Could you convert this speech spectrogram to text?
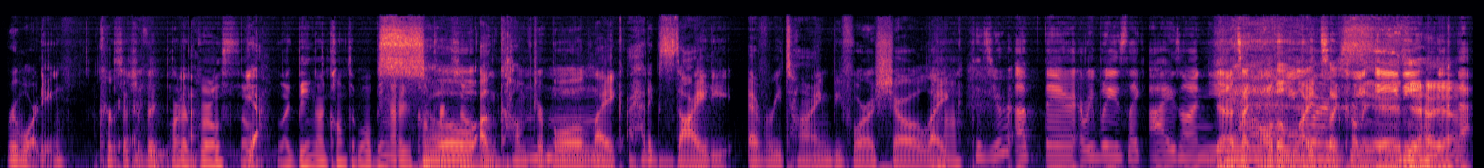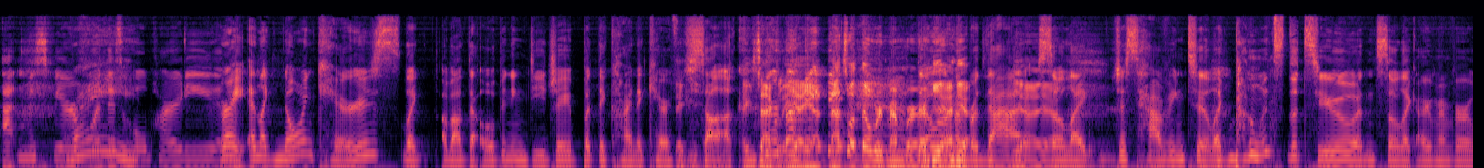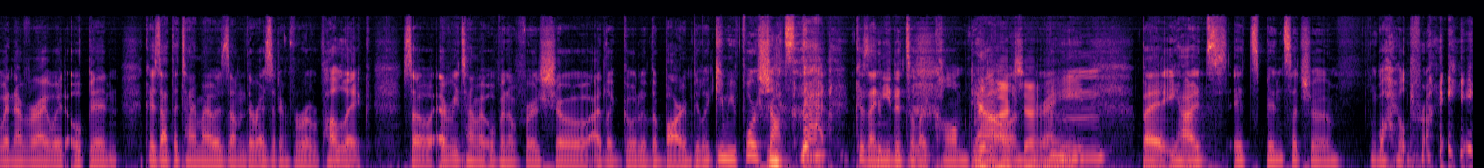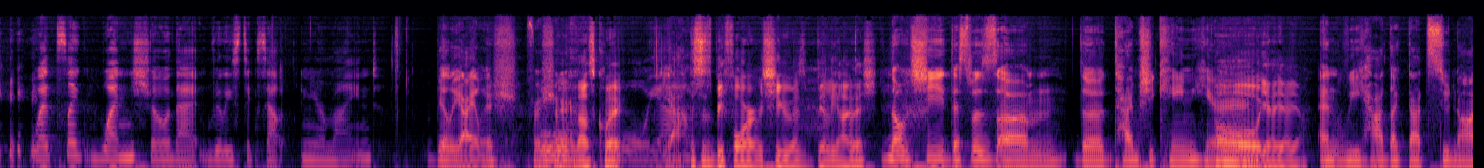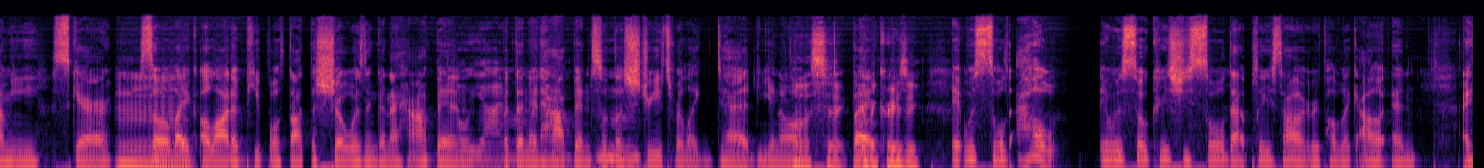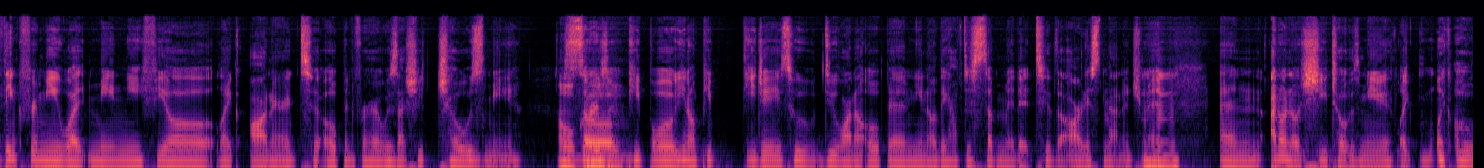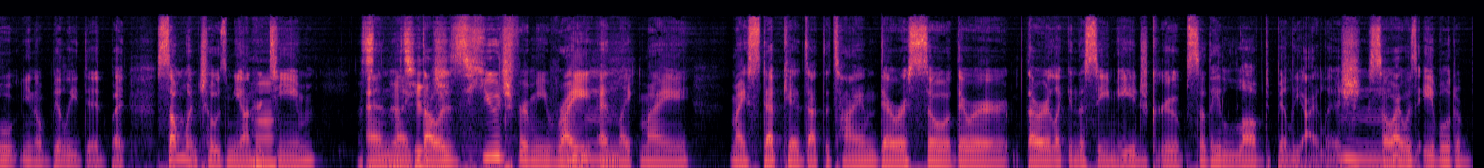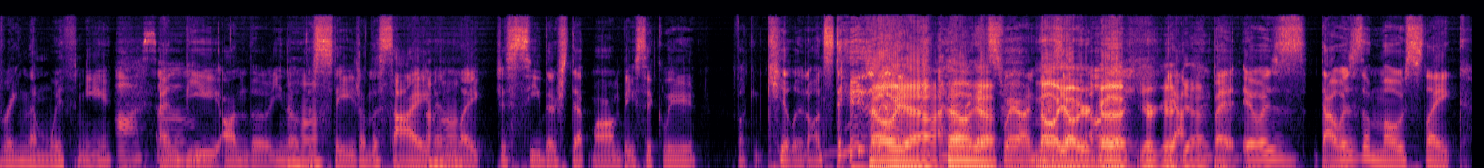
rewarding career. Such a big part Yeah. of growth, though. Yeah. Like being uncomfortable, being out of your so comfort zone. So uncomfortable. Like I had anxiety every time before a show. Like Uh-huh. Because you're up there, everybody's like eyes on you. Yeah, it's like all the You lights like coming in. creating Yeah, the- yeah. The atmosphere for this whole party. and- right, and like no one cares like about the opening DJ, but they kind of care if They- you suck. Exactly. Yeah, yeah. That's what they'll remember. They'll yeah, remember yeah. that. Yeah, yeah. So like just having to like balance the two, and so like I remember whenever I would open, because at the time I was um the resident for Republic, so every time I open up for a show, I'd like go to the bar and be like, "Give me four shots that," because I needed to like calm down, Relax, yeah, yeah. right? Mm-hmm. But yeah, it's it's been such a wild ride. What's like one show that really sticks out in your mind? Billie Eilish for Ooh, sure. that was quick. Oh yeah. Yeah. This is before she was Billie Eilish. no, she. This was um the time she came here. Oh yeah, yeah, yeah. and we had like that tsunami scare. So Mm. like a lot of people thought the show wasn't gonna happen. Oh, yeah, I but then it that. happened. So the streets were like dead. You know, Oh, sick. but- Got me crazy. it was sold out. It was so crazy. She sold that place out, Republic out, and I think for me, what made me feel like honored to open for her was that she chose me. Oh, so crazy. people, you know, people DJs who do want to open, you know, they have to submit it to the artist management. Mm-hmm. And I don't know, she chose me like like oh, you know, Billie did, but someone chose me on her Uh-huh. team. That's- and that's like that was huge for me, right? And like my my stepkids at the time, they were so they were they were like in the same age group, so they loved Billie Eilish. So I was able to bring them with me Awesome. and be on the you know Uh-huh. the stage on the side Uh-huh. and like just see their stepmom basically fucking kill it on stage. Hell yeah. Hell yeah. swear on No, yo, sorry. you're Oh, good. You're good. yeah. Yeah. But it was that was the most like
